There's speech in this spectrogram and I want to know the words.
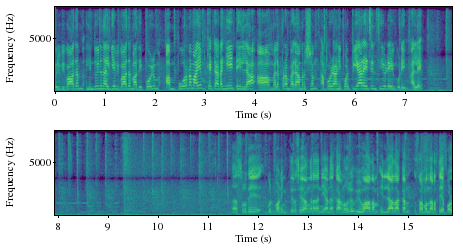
ഒരു വിവാദം ഹിന്ദുവിന് നൽകിയ വിവാദം അതിപ്പോഴും പൂർണമായും കെട്ടടങ്ങിയിട്ടില്ല മലപ്പുറം പരാമർശം. അപ്പോഴാണ് ഇപ്പോൾ പി ആർ ഏജൻസിയുടെയും കൂടിയും അല്ലേ? ശ്രുതി ഗുഡ് മോർണിംഗ് തീർച്ചയായും അങ്ങനെ തന്നെയാണ്. കാരണം ഒരു വിവാദം ഇല്ലാതാക്കാൻ ശ്രമം നടത്തിയപ്പോൾ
